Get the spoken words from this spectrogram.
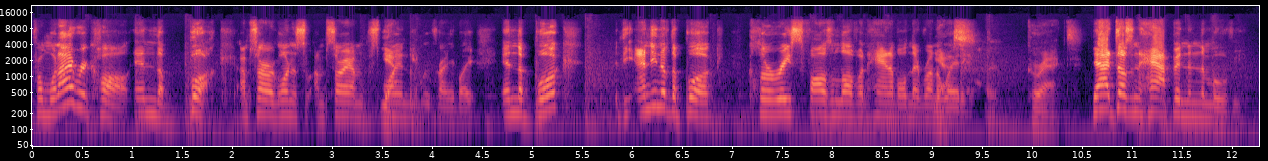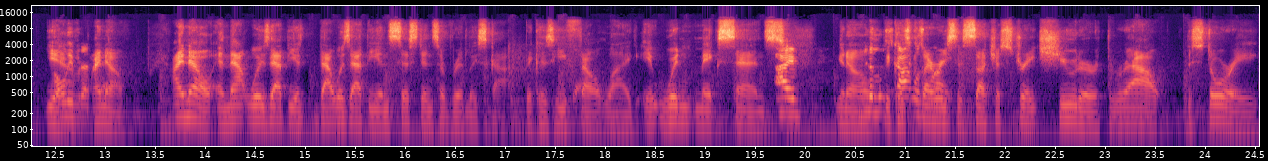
from what I recall in the book, I'm sorry, I'm going to, I'm sorry, I'm spoiling yeah. the movie for anybody. In the book, the ending of the book, Clarice falls in love with Hannibal and they run yes. away together. Correct. That doesn't happen in the movie. Yeah, I'll leave it I that. know. I know, and that was at the that was at the insistence of Ridley Scott because he yeah. felt like it wouldn't make sense. I've you know Ridley because Clarice right. is such a straight shooter throughout the story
